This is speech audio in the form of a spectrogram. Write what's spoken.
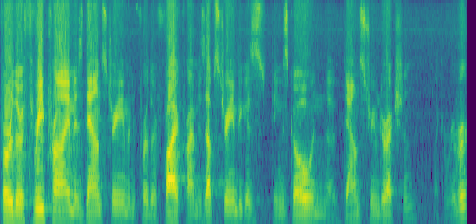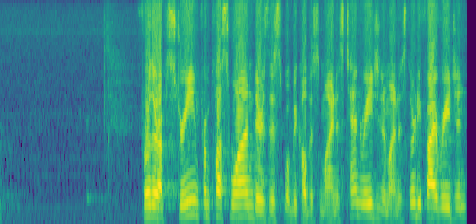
Further 3' prime is downstream and further 5' prime is upstream because things go in the downstream direction, like a river. Further upstream from plus 1, there's this what we call this minus 10 region and minus 35 region.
